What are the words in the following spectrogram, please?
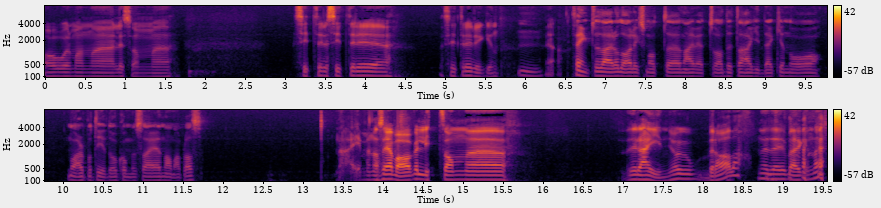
og hvor man liksom sitter, sitter i Sitter i ryggen. Mm. Ja. Tenkte du der og da liksom at nei, vet du hva, dette her gidder jeg ikke nå. Nå er det på tide å komme seg en annen plass? Nei, men altså, jeg var vel litt sånn uh, Det regner jo bra, da, nede i Bergen der.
